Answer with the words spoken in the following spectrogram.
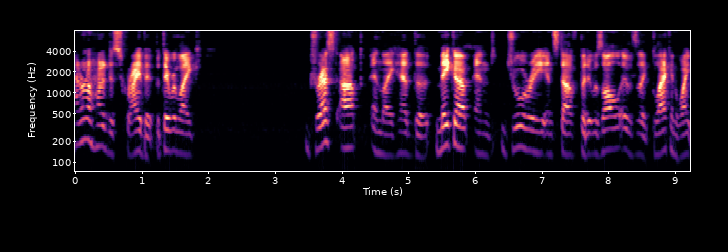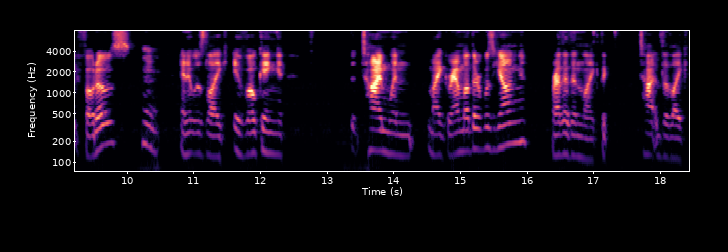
I don't know how to describe it, but they were like dressed up and like had the makeup and jewelry and stuff, but it was all it was like black and white photos. Hmm. And it was like evoking the time when my grandmother was young rather than like the time the like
